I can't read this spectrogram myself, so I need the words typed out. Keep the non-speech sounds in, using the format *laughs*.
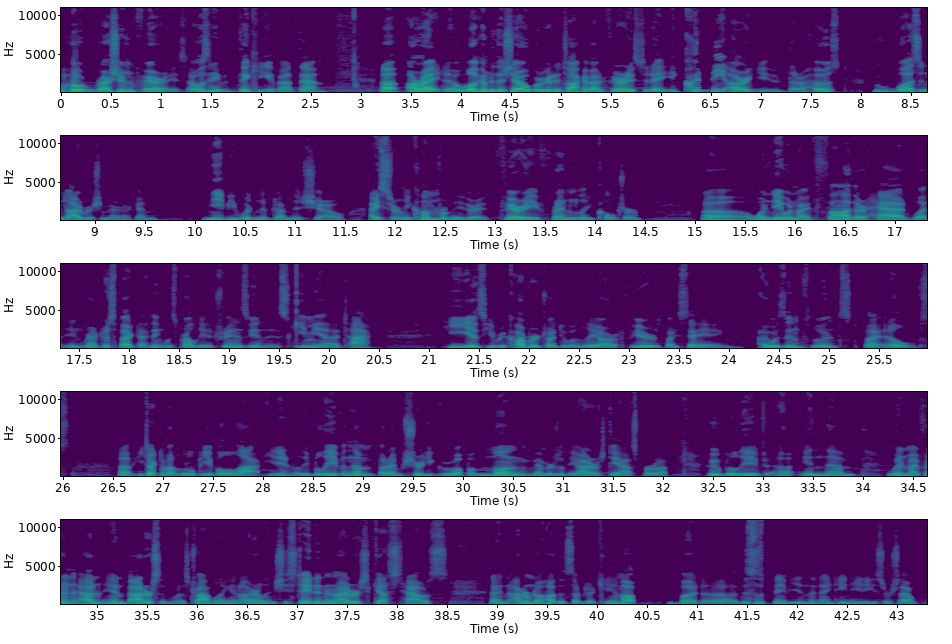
*laughs* Oh, Russian fairies. I wasn't even thinking about them. Uh, all right, uh, welcome to the show. We're going to talk about fairies today. It could be argued that a host who wasn't Irish American maybe wouldn't have done this show. I certainly come from a very fairy friendly culture. Uh, one day when my father had what, in retrospect, I think was probably a transient ischemia attack, he, as he recovered, tried to allay our fears by saying, I was influenced by elves. Uh, he talked about little people a lot. He didn't really believe in them, but I'm sure he grew up among members of the Irish diaspora who believe uh, in them. When my friend Ann Batterson was traveling in Ireland, she stayed in an Irish guest house, and I don't know how the subject came up, but uh, this is maybe in the 1980s or so.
